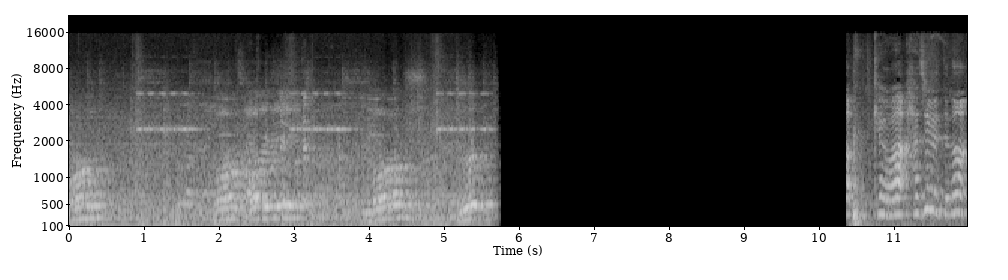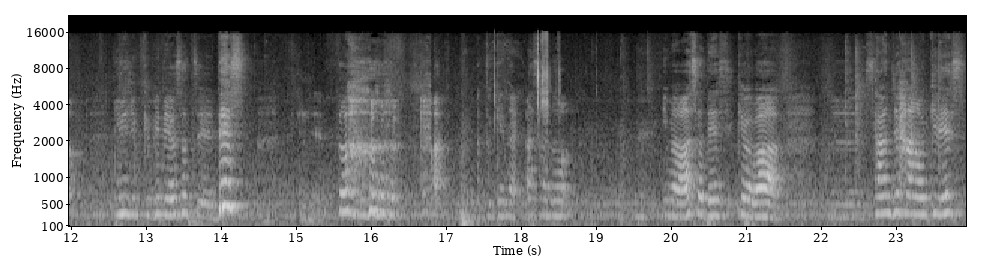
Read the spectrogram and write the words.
원, 원, 가와이, 원, 끝. 初めてのミュージックビデオ撮影です。えーっと あ解けない。朝の今は朝です。今日は3時半起きです。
